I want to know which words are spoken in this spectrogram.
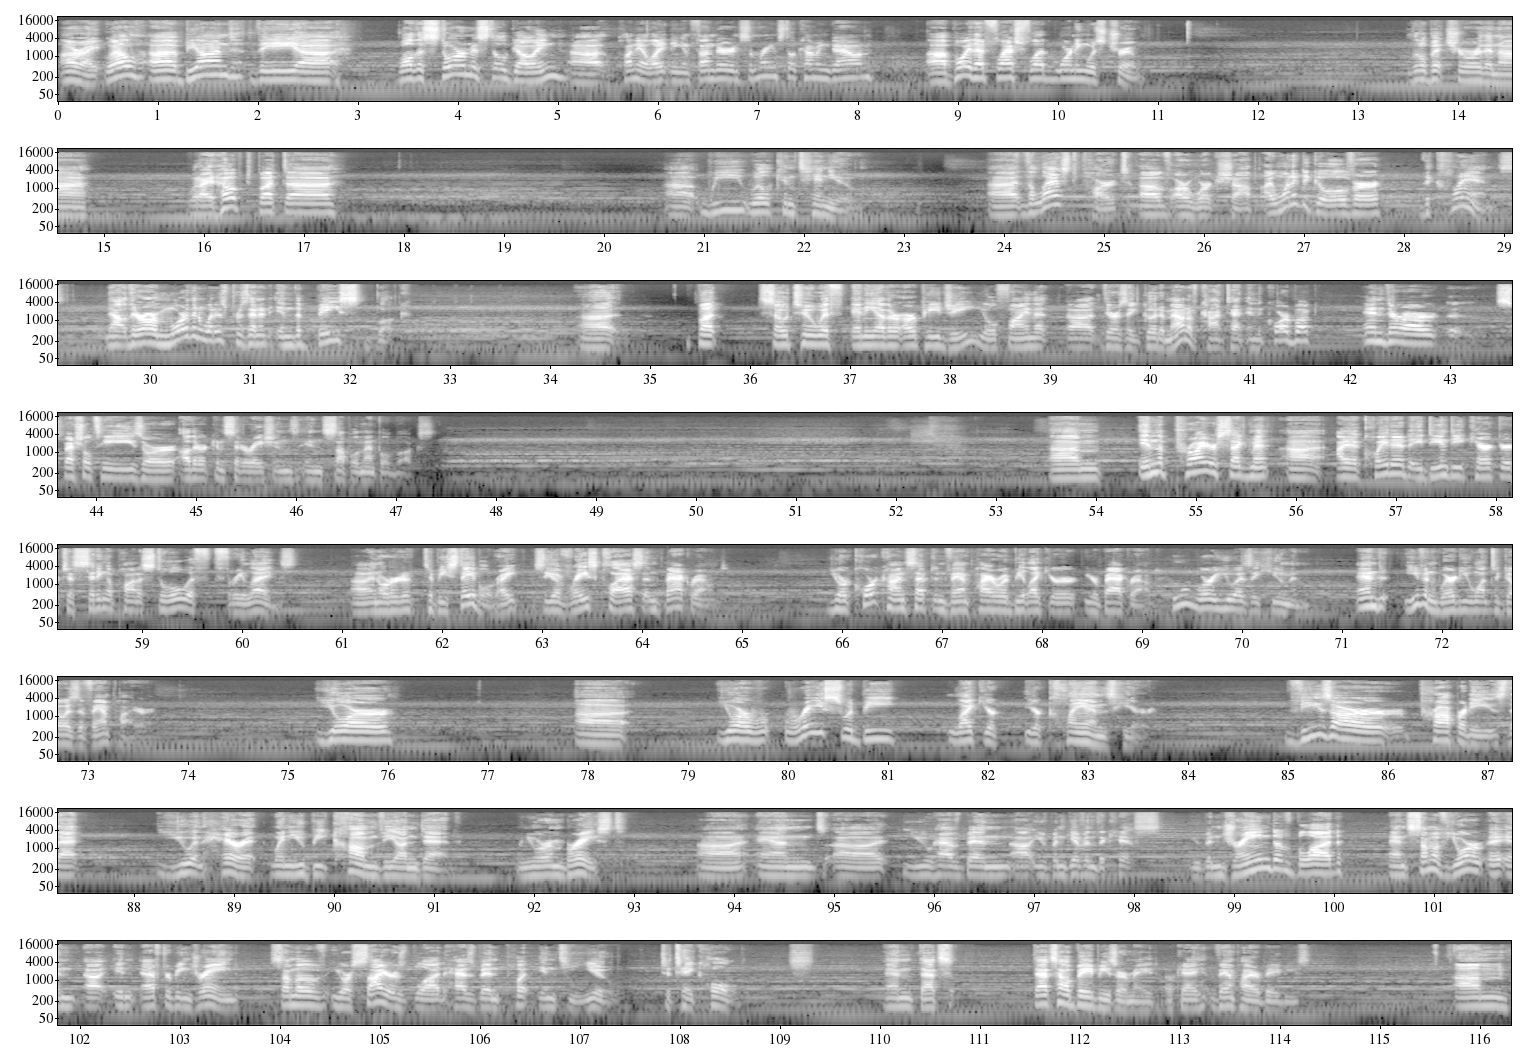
All right. Well, uh, beyond the uh, while the storm is still going, uh, plenty of lightning and thunder, and some rain still coming down. Uh, boy, that flash flood warning was true. A little bit truer than uh, what I had hoped, but uh, uh, we will continue. Uh, the last part of our workshop, I wanted to go over the clans. Now, there are more than what is presented in the base book. Uh, but so too with any other RPG, you'll find that uh, there's a good amount of content in the core book, and there are uh, specialties or other considerations in supplemental books. Um, in the prior segment, uh, I equated a D&D character to sitting upon a stool with three legs uh, in order to, be stable, right? So you have race, class, and background. Your core concept in Vampire would be like your, your background. Who were you as a human? And even where do you want to go as a vampire? Your uh, your race would be like your your clans here. These are properties that you inherit when you become the undead, when you are embraced, uh, and uh, you have been uh, you've been given the kiss. You've been drained of blood, and some of your in uh, in after being drained, some of your sire's blood has been put into you to take hold, and that's that's how babies are made. Okay, vampire babies. Um.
